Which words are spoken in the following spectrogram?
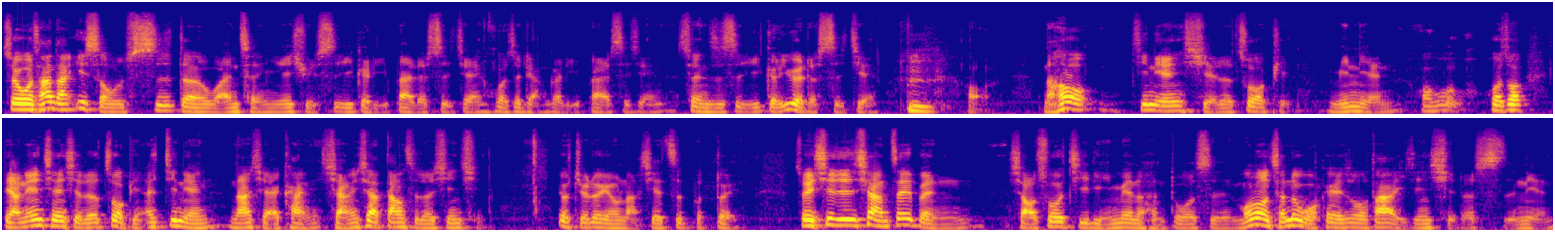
所以我常常一首诗的完成，也许是一个礼拜的时间，或者两个礼拜的时间，甚至是一个月的时间，嗯，哦，然后今年写的作品，明年或或者说两年前写的作品，哎，今年拿起来看，想一下当时的心情。又觉得有哪些字不对，所以其实像这本小说集里面的很多诗，某种程度我可以说他已经写了十年，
